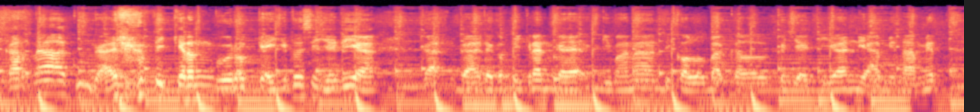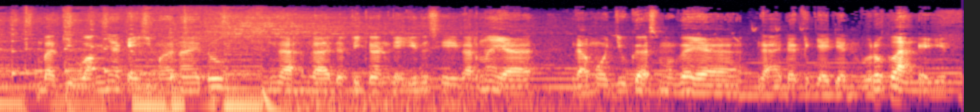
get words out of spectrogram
karena aku nggak ada pikiran buruk kayak gitu sih jadi ya nggak nggak ada kepikiran kayak gimana nanti kalau bakal kejadian ya amit-amit bagi uangnya kayak gimana itu nggak nggak ada pikiran kayak gitu sih karena ya nggak mau juga semoga ya nggak ada kejadian buruk lah kayak gitu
